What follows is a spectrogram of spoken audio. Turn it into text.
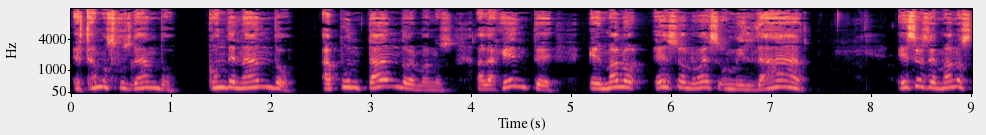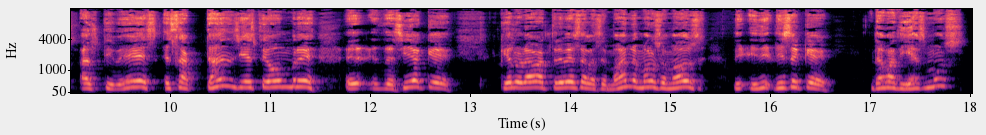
Estamos juzgando, condenando, apuntando, hermanos, a la gente. Hermano, eso no es humildad. Eso es, hermanos, altivez, es actancia. Este hombre eh, decía que, que él oraba tres veces a la semana, hermanos amados, y, dice que daba diezmos,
